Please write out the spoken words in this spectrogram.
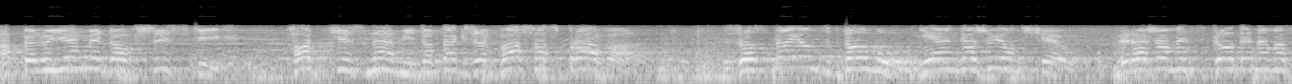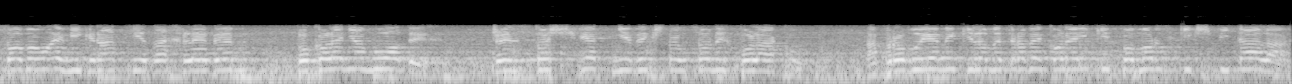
Apelujemy do wszystkich. Chodźcie z nami, to także wasza sprawa. Zostając w domu, nie angażując się, wyrażamy zgodę na masową emigrację za chlebem pokolenia młodych, często świetnie wykształconych Polaków. Aprobujemy kilometrowe kolejki w pomorskich szpitalach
